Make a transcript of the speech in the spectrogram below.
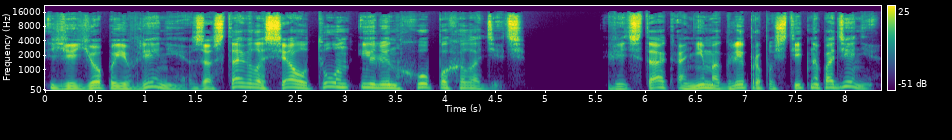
Ее появление заставило Сяо Тун и Линху похолодеть. Ведь так они могли пропустить нападение.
